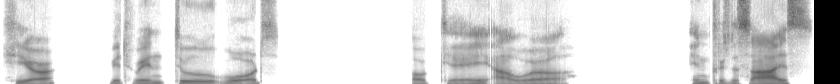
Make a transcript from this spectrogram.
here between two words. Okay, I will increase the size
